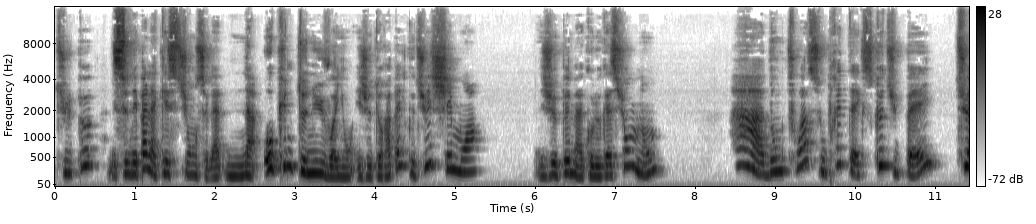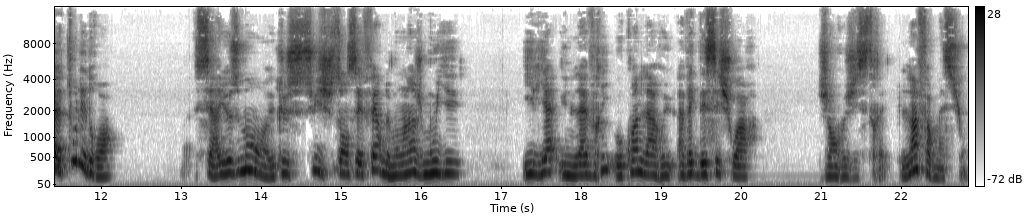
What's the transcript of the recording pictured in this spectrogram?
Tu le peux, mais ce n'est pas la question, cela n'a aucune tenue, voyons, et je te rappelle que tu es chez moi. Je paie ma colocation, non? Ah, donc toi, sous prétexte que tu payes, tu as tous les droits. Sérieusement, que suis-je censé faire de mon linge mouillé? Il y a une laverie au coin de la rue, avec des séchoirs. J'enregistrai l'information,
